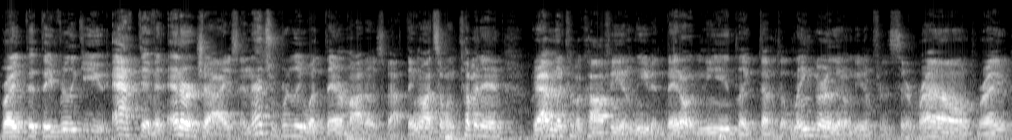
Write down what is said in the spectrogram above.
right? That they really get you active and energized. And that's really what their motto is about. They want someone coming in, grabbing a cup of coffee, and leaving. They don't need like them to linger. They don't need them for to sit around, right?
